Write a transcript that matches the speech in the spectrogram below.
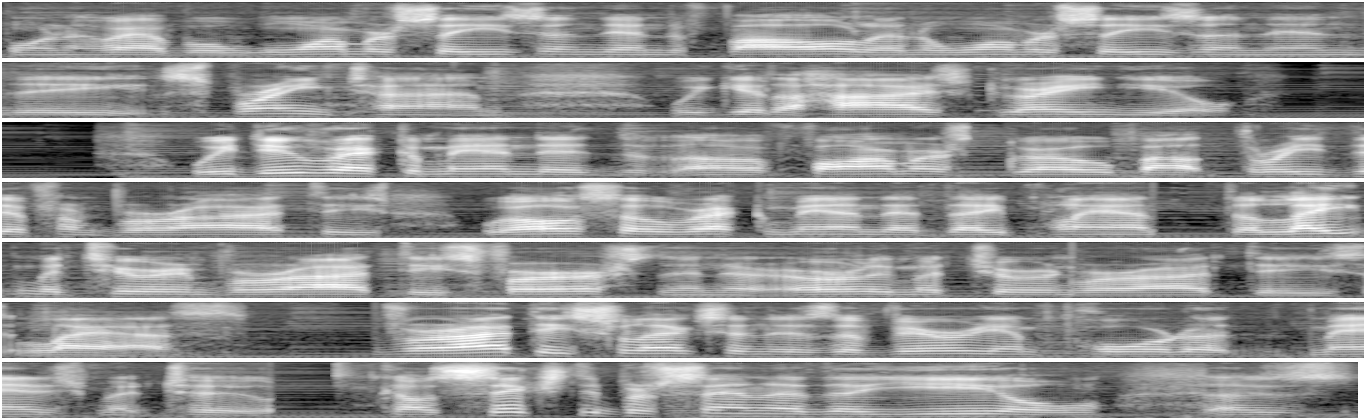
When we have a warmer season in the fall and a warmer season in the springtime, we get a highest grain yield. We do recommend that uh, farmers grow about three different varieties. We also recommend that they plant the late maturing varieties first and the early maturing varieties last. Variety selection is a very important management tool because 60% of the yield is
